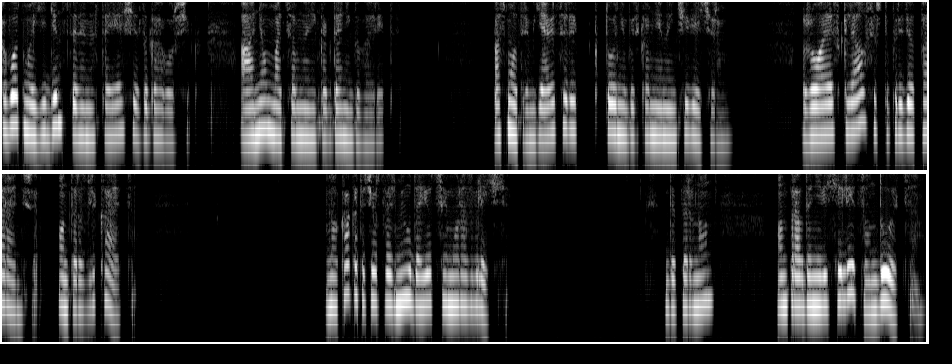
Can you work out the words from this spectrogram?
Вот мой единственный настоящий заговорщик, а о нем мать со мной никогда не говорит. Посмотрим, явится ли кто-нибудь ко мне нынче вечером. Жуаэс клялся, что придет пораньше. Он-то развлекается. Но как это, черт возьми, удается ему развлечься? Депернон, он, правда, не веселится, он дуется.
